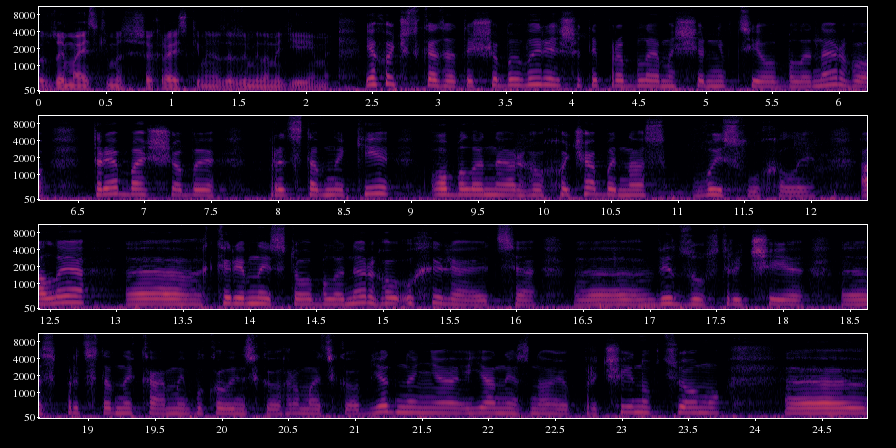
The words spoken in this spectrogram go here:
е, займається якимись шахрайськими незрозумілими діями. Я хочу сказати, щоб вирішити проблеми з Чернівці обленерго, треба, щоб представники обленерго хоча б нас вислухали. Але е, керівництво обленерго ухиляється від зустрічі з представниками Буковинського громадського об'єднання. Я не знаю причину в цьому. Е,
